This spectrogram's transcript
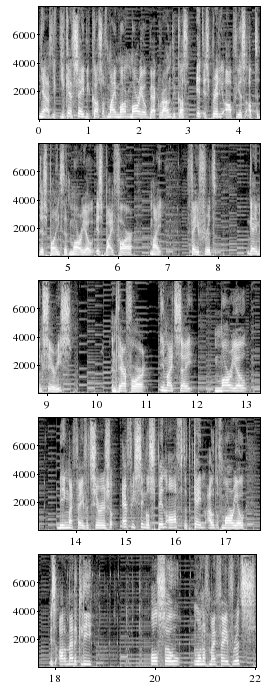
yeah, you, you, can say because of my Mar Mario background, because it is pretty obvious up to this point that Mario is by far my favorite gaming series. And therefore, you might say Mario being my favorite series, so every single spin off that came out of Mario is automatically also one of my favorites.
